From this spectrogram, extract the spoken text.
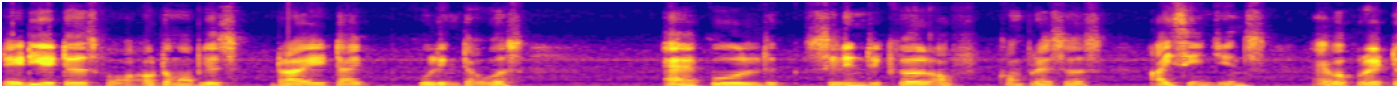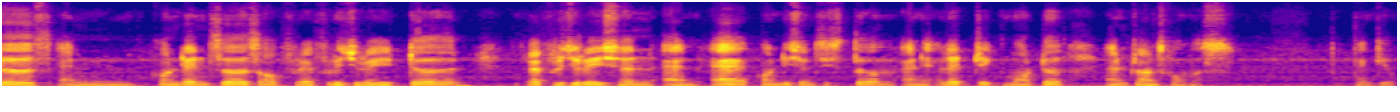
radiators for automobiles, dry type cooling towers, air cooled cylindrical of compressors, IC engines, evaporators and condensers of refrigerator, refrigeration and air condition system and electric motor and transformers. Thank you.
